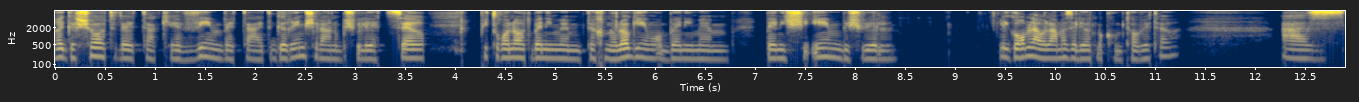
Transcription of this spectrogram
הרגשות ואת הכאבים ואת האתגרים שלנו בשביל לייצר פתרונות בין אם הם טכנולוגיים או בין אם הם בין אישיים בשביל לגרום לעולם הזה להיות מקום טוב יותר. אז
